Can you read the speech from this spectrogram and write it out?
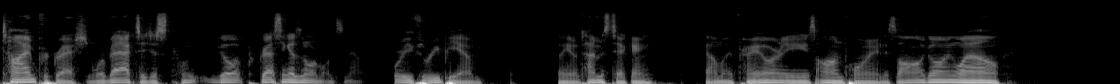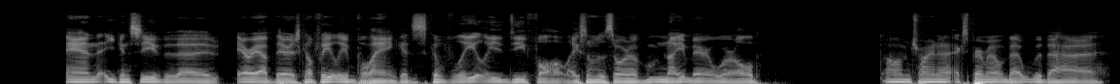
time progression. We're back to just go progressing as normal. It's now 43 p.m. So you know, time is ticking. Got my priorities on point. It's all going well. And you can see the area up there is completely blank. It's completely default, like some sort of nightmare world. Oh, I'm trying to experiment with that. With that.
